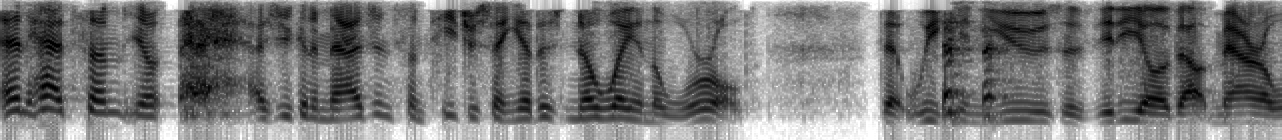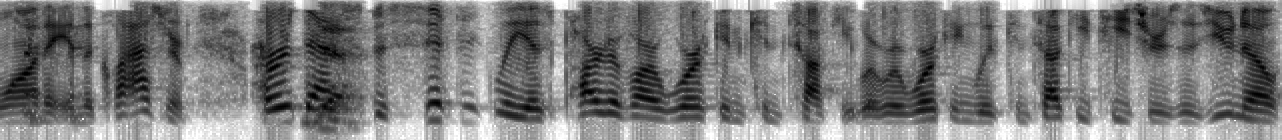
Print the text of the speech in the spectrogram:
and had some, you know, as you can imagine, some teachers saying, "Yeah, there's no way in the world that we can use a video about marijuana in the classroom." Heard that yeah. specifically as part of our work in Kentucky, where we're working with Kentucky teachers, as you know,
